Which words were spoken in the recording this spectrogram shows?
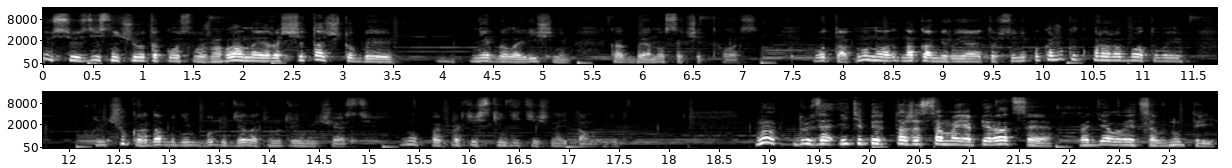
И все, здесь ничего такого сложного. Главное рассчитать, чтобы не было лишним, как бы оно сочеталось. Вот так. Ну, на, на камеру я это все не покажу, как прорабатываю. Включу, когда буду делать внутреннюю часть. Ну, практически идентично и там будет. Ну, друзья, и теперь та же самая операция проделывается внутри.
